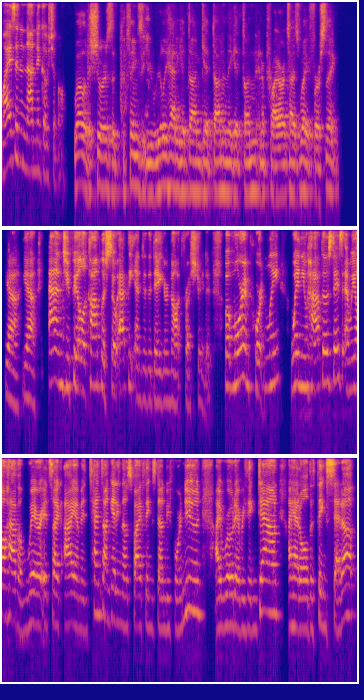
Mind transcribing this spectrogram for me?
Why is it a non negotiable? Well, it assures that the things that you really had to get done get done and they get done in a prioritized way first thing. Yeah, yeah. And you feel accomplished. So at the end of the day, you're not frustrated. But more importantly, when you have those days, and we all have them, where it's like, I am intent on getting those five things done before noon. I wrote everything down. I had all the things set up.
